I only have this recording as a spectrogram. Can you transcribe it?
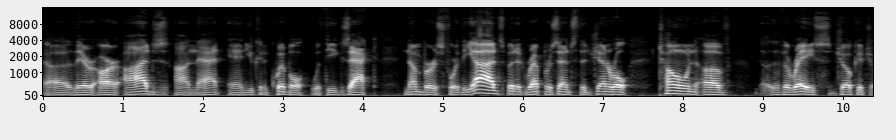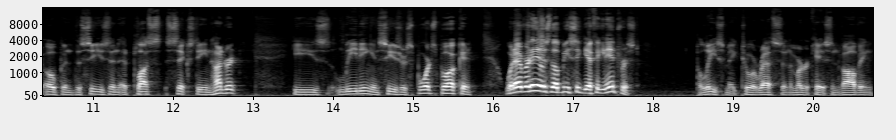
Uh, there are odds on that, and you can quibble with the exact numbers for the odds, but it represents the general tone of uh, the race. Jokic opened the season at plus 1600. He's leading in Caesar Sportsbook, and whatever it is, there'll be significant interest. Police make two arrests in the murder case involving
